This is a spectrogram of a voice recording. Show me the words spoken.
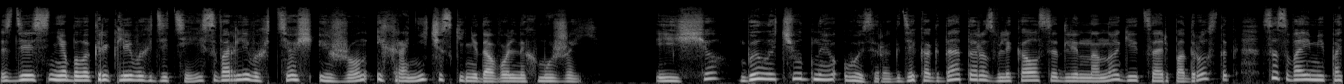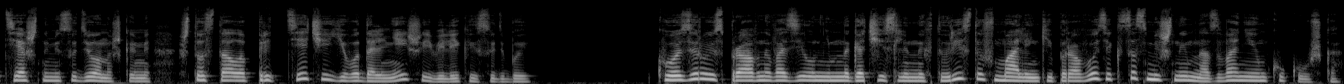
Здесь не было крикливых детей, сварливых тещ и жен и хронически недовольных мужей. И еще было чудное озеро, где когда-то развлекался длинноногий царь-подросток со своими потешными суденышками, что стало предтечей его дальнейшей великой судьбы. К озеру исправно возил немногочисленных туристов маленький паровозик со смешным названием «Кукушка».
